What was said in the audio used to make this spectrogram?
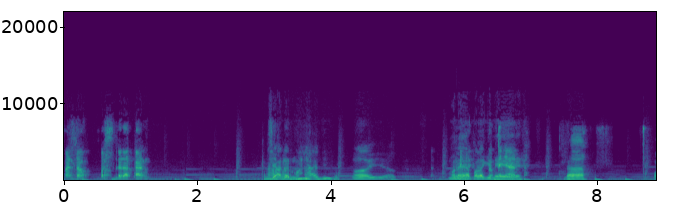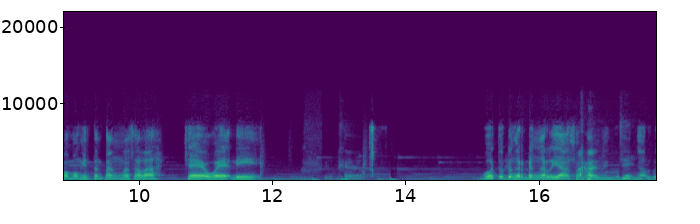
Mantap host dadakan. Si Adan mana aja? Oh iya. Mau nanya apa lagi nih? Nah, ngomongin tentang masalah cewek nih. Gue tuh denger-denger ya sama Anjing. lu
